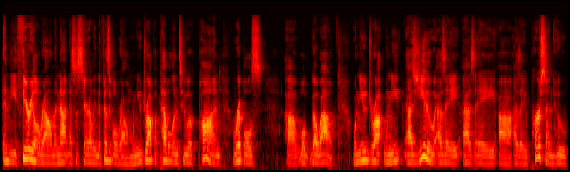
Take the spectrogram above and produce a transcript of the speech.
in the ethereal realm and not necessarily in the physical realm. When you drop a pebble into a pond, ripples uh, will go out. When you drop, when you, as you, as a, as a, uh, as a person who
